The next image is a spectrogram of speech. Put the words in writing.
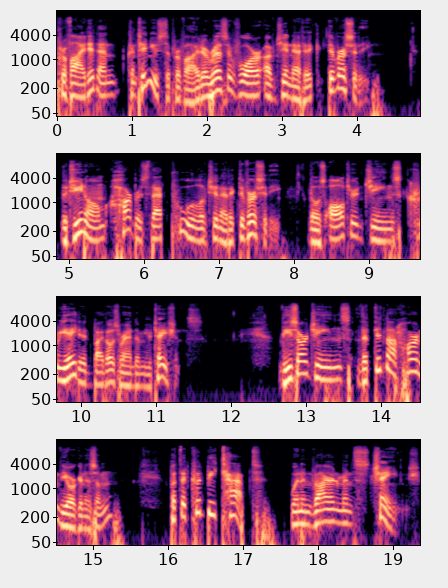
provided and continues to provide a reservoir of genetic diversity. The genome harbors that pool of genetic diversity, those altered genes created by those random mutations. These are genes that did not harm the organism, but that could be tapped when environments change,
